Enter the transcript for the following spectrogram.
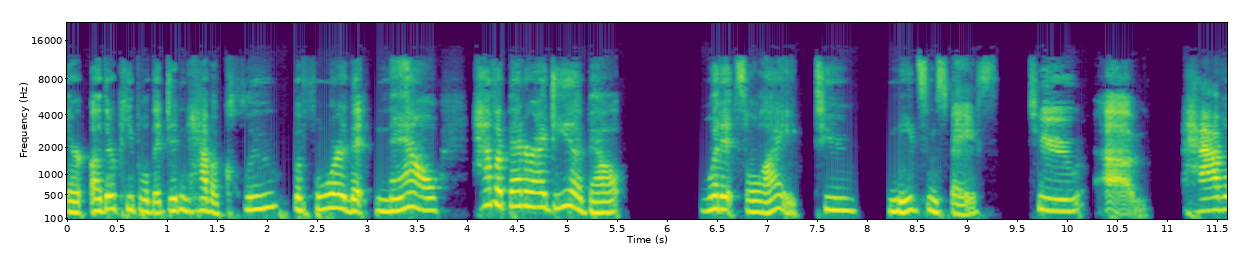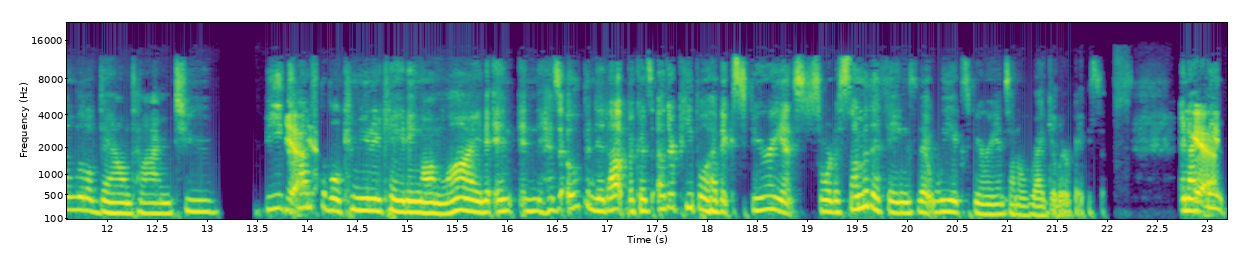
there are other people that didn't have a clue before that now have a better idea about what it's like to need some space, to um, have a little downtime, to be yeah. comfortable communicating online and, and has opened it up because other people have experienced sort of some of the things that we experience on a regular basis. And I yeah. think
